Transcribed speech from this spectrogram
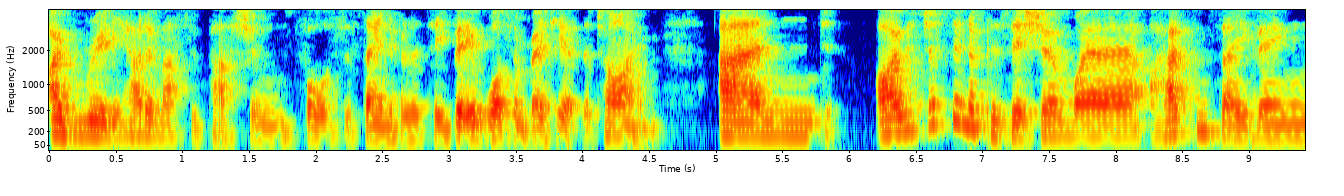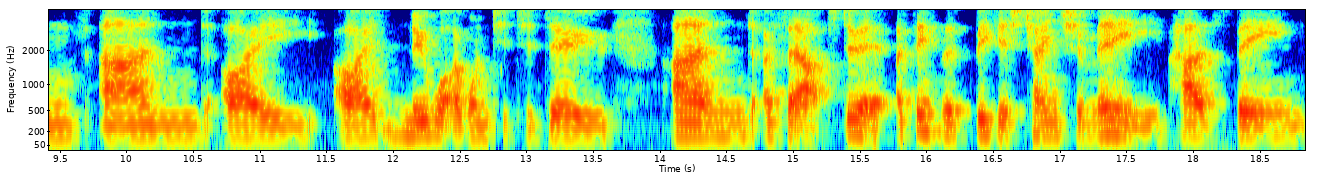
I really had a massive passion for sustainability, but it wasn't ready at the time. And I was just in a position where I had some savings and I I knew what I wanted to do and I set out to do it. I think the biggest change for me has been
